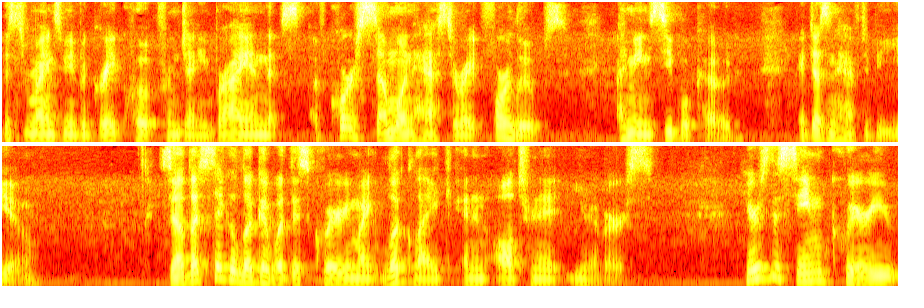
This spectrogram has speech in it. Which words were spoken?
This reminds me of a great quote from Jenny Bryan that, of course, someone has to write for loops. I mean, SQL code. It doesn't have to be you. So let's take a look at what this query might look like in an alternate universe. Here's the same query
